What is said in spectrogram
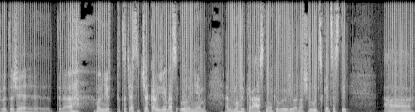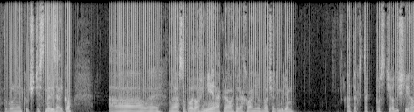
Pretože teda oni v podstate asi čakali, že iba si uhniem, aby mohli krásne ako využívať naše ľudské cesty. A to bol nejaký určite smelý zajko. Ale no ja som povedal, že nie, nakrávam teda chalani odbačať nebudem. A tak, tak proste odišli, no.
